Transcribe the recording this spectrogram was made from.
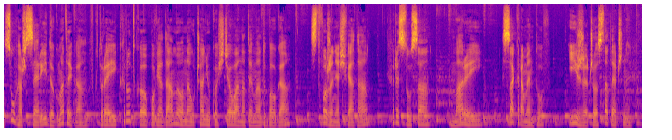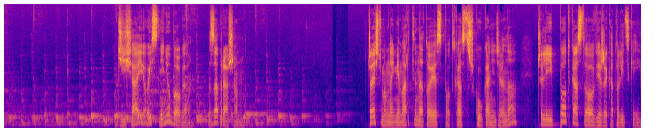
Słuchasz serii Dogmatyka, w której krótko opowiadamy o nauczaniu Kościoła na temat Boga, stworzenia świata, Chrystusa, Maryi, sakramentów i rzeczy ostatecznych. Dzisiaj o istnieniu Boga. Zapraszam. Cześć, mam na imię Martyn, a to jest podcast Szkółka Niedzielna, czyli podcast o wierze katolickiej.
